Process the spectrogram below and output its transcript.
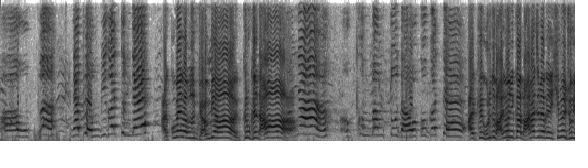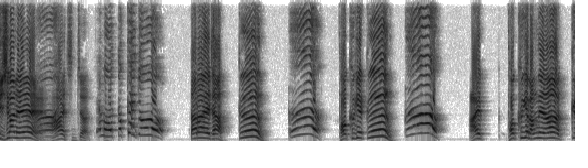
아 오빠? 아 꼬맹이가 무슨 변비야. 그럼 그냥 나와. 야 어, 금방 또 나올 것 같아 아 그냥 우리도 마려우니까 말하지 마 그냥 힘을 줘 이 시간에. 아 진짜 그럼 어떡해 줘 따라해 자. 끙. 끄더 크게 끙. 끄! 아이 더 크게 막내야. 끄.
